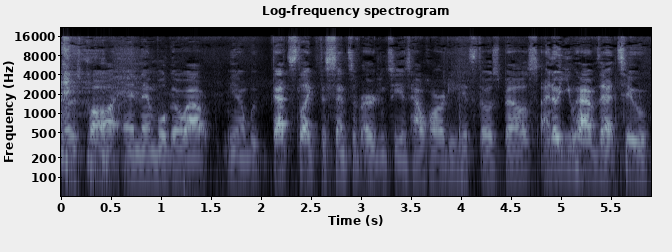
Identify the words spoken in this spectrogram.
or his paw, and then we'll go out. You know, we, that's like the sense of urgency is how hard he hits those bells. I know you have that too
